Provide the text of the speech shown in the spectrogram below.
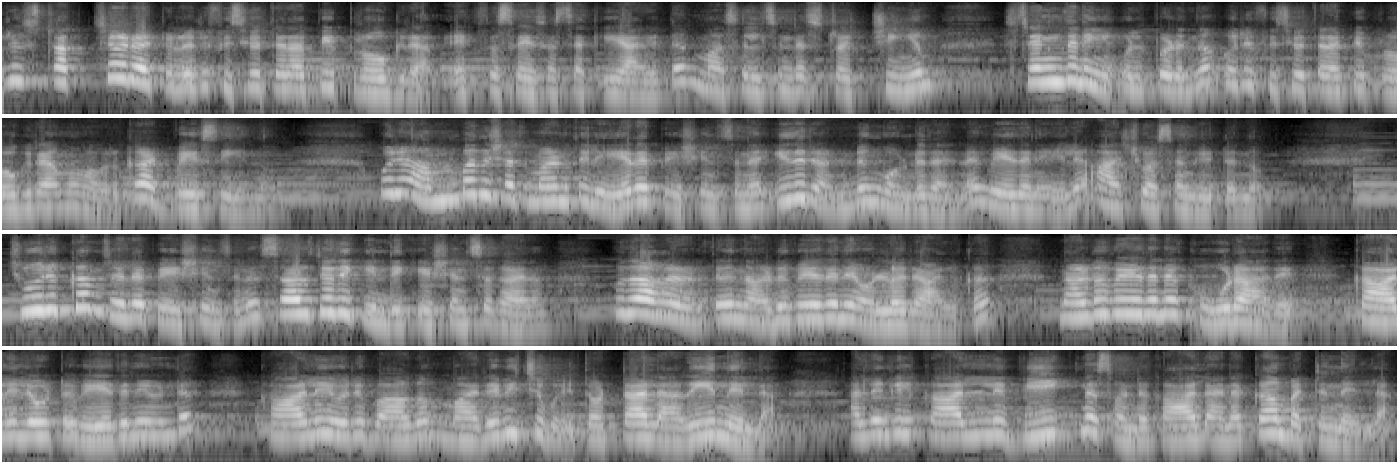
ഒരു സ്ട്രക്ചേർഡ് ആയിട്ടുള്ള ഒരു ഫിസിയോതെറാപ്പി പ്രോഗ്രാം എക്സസൈസസ് ഒക്കെ ആയിട്ട് മസിൽസിന്റെ സ്ട്രെച്ചിങ്ങും സ്ട്രെങ്തനിങ്ങും ഉൾപ്പെടുന്ന ഒരു ഫിസിയോതെറാപ്പി പ്രോഗ്രാമും അവർക്ക് അഡ്വൈസ് ചെയ്യുന്നു. ഒരു അമ്പത് ശതമാനത്തിലേറെ പേഷ്യൻസിന് ഇത് രണ്ടും കൊണ്ട് തന്നെ വേദനയിൽ ആശ്വാസം കിട്ടുന്നു. ചുരുക്കം ചില പേഷ്യൻസിന് സർജറിക്ക് ഇൻഡിക്കേഷൻസ് കാണാം ഉദാഹരണത്തിന് നടുവേദനയുള്ള ഒരാൾക്ക് നടുവേദന കൂടാതെ കാലിലോട്ട് വേദനയുണ്ട്. കാലിൽ ഒരു ഭാഗം മരവിച്ചു പോയി തൊട്ടാൽ അറിയുന്നില്ല. അല്ലെങ്കിൽ കാലിൽ വീക്ക്നെസ് ഉണ്ട് കാൽ അനക്കാൻ പറ്റുന്നില്ല.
